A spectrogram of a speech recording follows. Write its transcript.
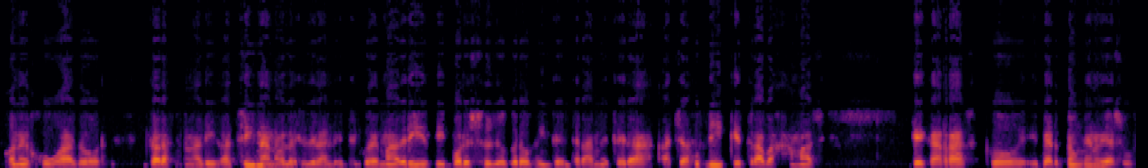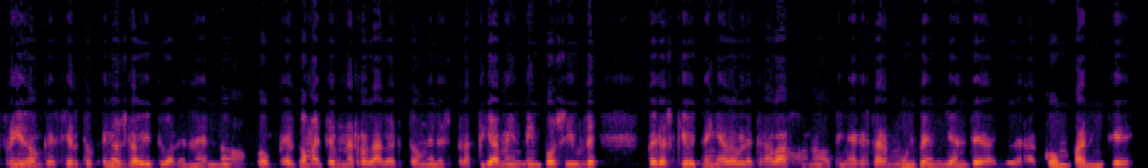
con el jugador que ahora está en la Liga China, no es del Atlético de Madrid, y por eso yo creo que intentará meter a, a Chazli, que trabaja más que Carrasco, Bertón que no había sufrido, aunque es cierto que no es lo habitual en él, ¿no? Él cometer un error a Bertón es prácticamente imposible, pero es que hoy tenía doble trabajo, ¿no? Tenía que estar muy pendiente de ayudar a Company, que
